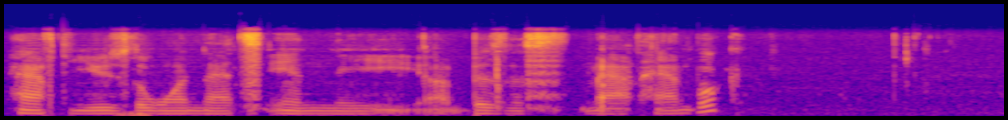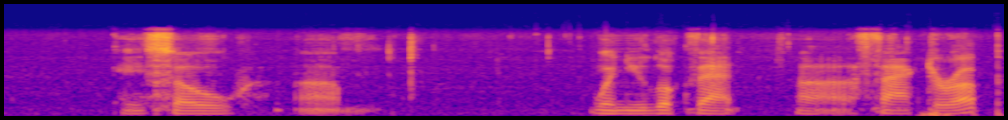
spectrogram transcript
have to use the one that's in the uh, business math handbook. Okay, so um, when you look that uh, factor up,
